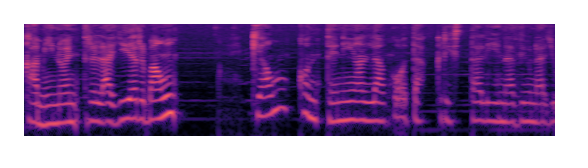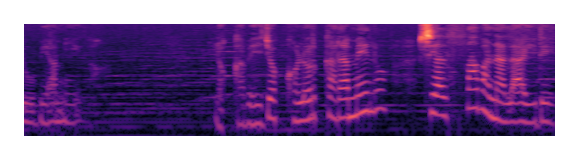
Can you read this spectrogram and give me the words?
Caminó entre la hierba aún- que aún contenían las gotas cristalinas de una lluvia amiga. Los cabellos color caramelo se alzaban al aire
